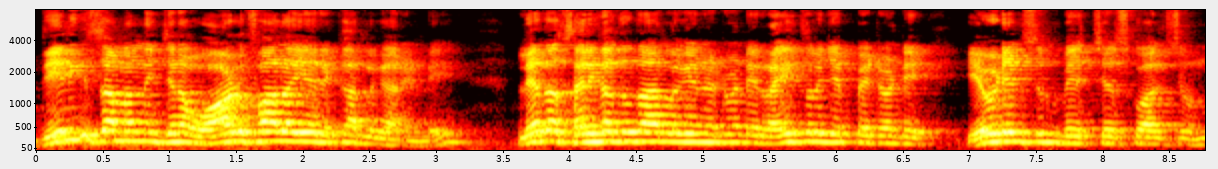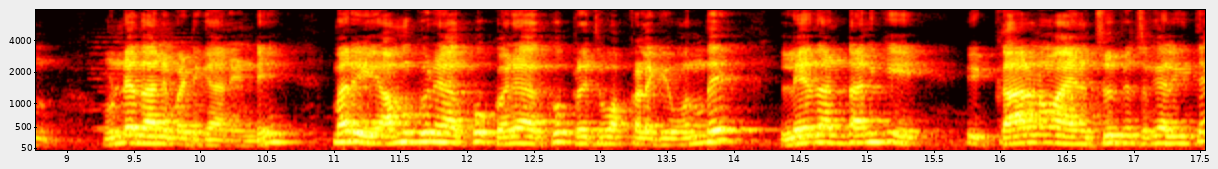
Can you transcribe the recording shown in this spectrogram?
దీనికి సంబంధించిన వాళ్ళు ఫాలో అయ్యే రికార్డులు కానివ్వండి లేదా సరిహద్దుదారులు అయినటువంటి రైతులు చెప్పేటువంటి ఎవిడెన్స్ను బేస్ చేసుకోవాల్సి ఉం- ఉండేదాన్ని బట్టి కానివ్వండి మరి అమ్ముకునే హక్కు కొనే హక్కు ప్రతి ఒక్కళ్ళకి ఉంది. లేదంటానికి ఈ కారణం ఆయన చూపించగలిగితే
